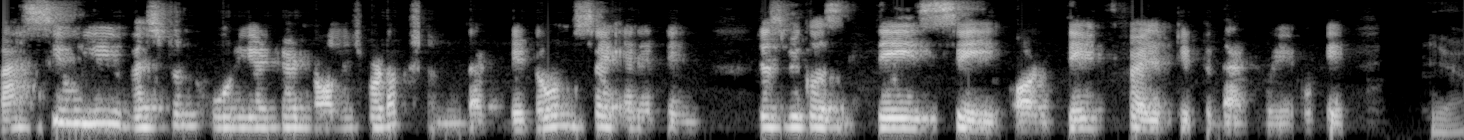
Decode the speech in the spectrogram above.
massively Western oriented knowledge production that they don't say anything just because they say or they felt it that way. Okay, Yeah,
